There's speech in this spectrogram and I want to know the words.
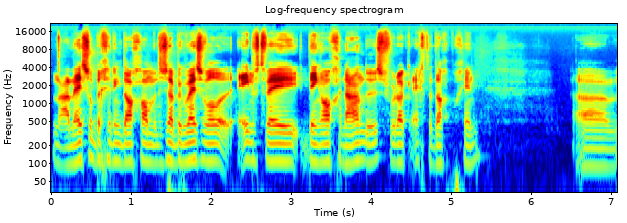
nou, meestal begin ik dag al... Dus heb ik meestal wel één of twee dingen al gedaan dus, voordat ik echt de dag begin. Ehm,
